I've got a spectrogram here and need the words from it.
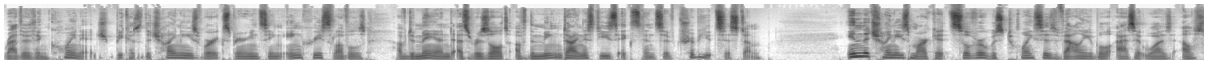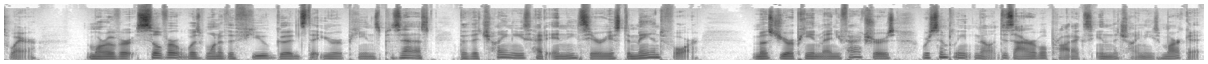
rather than coinage because the Chinese were experiencing increased levels of demand as a result of the Ming Dynasty's extensive tribute system. In the Chinese market, silver was twice as valuable as it was elsewhere. Moreover, silver was one of the few goods that Europeans possessed that the Chinese had any serious demand for. Most European manufacturers were simply not desirable products in the Chinese market.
